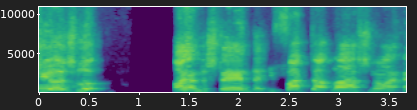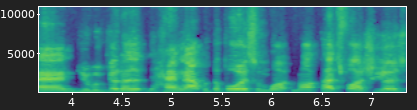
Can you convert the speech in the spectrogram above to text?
She goes, look, I understand that you fucked up last night and you were going to hang out with the boys and whatnot. That's fine. She goes,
